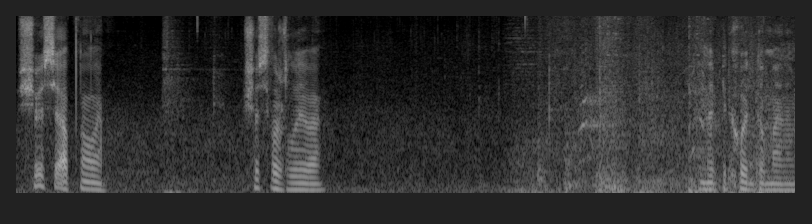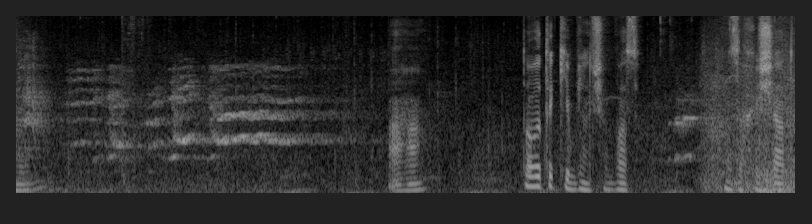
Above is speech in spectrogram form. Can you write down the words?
Щось апнули. Щось важливе. Не підходь до мене. Ага. То ви такі, блін, щоб вас захищати.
